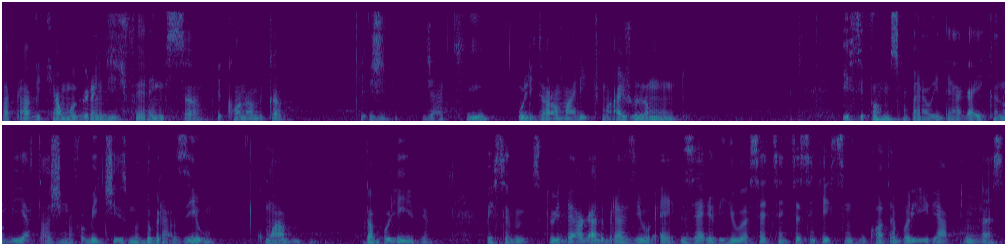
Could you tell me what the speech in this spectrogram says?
dá para ver que há uma grande diferença econômica, já que o litoral marítimo ajuda muito. E se formos comparar o IDH, a economia e a taxa de analfabetismo do Brasil com a da Bolívia, percebemos que o IDH do Brasil é 0,765, enquanto a Bolívia é apenas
